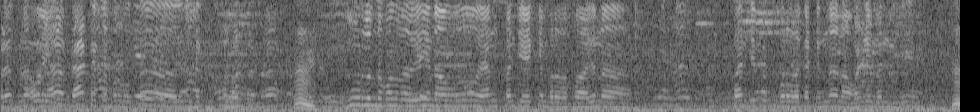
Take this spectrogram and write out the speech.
ಒಳಗೆ ಬಿಡಂಗಿಲ್ಲ ಪ್ಯಾಂಟ್ ಹಾಕ್ಯಂಬರ್ಬೇಕು ಇದನ್ನ ಹ್ಞೂ ದೂರದಿಂದ ಬಂದವಿ ನಾವು ಹೆಂಗೆ ಪಂಚೆ ಹಾಕ್ಯಂಬರೋದಪ್ಪ ಇದನ್ನ ಪಂಚಿ ಬಿಟ್ಟು ಬರೋದಕ್ಕತ್ತಿಂದ ನಾವು ಹಳ್ಳಿ ಮಂದಿ. ಹ್ಞೂ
